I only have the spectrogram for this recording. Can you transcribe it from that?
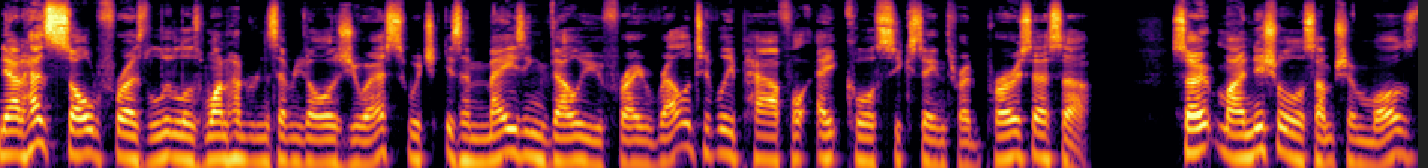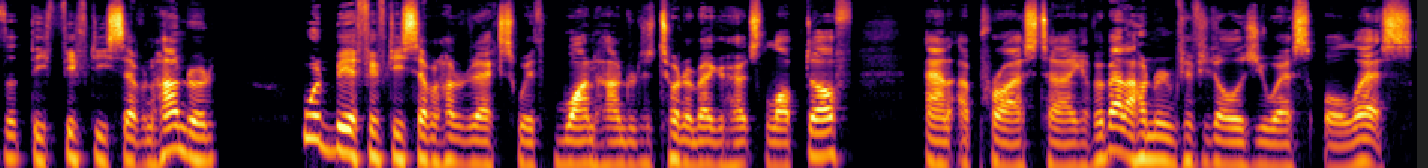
Now, it has sold for as little as $170 US, which is amazing value for a relatively powerful 8 core 16 thread processor. So, my initial assumption was that the 5700 would be a 5700X with 100 to 200 MHz lopped off, and a price tag of about $150 US or less.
